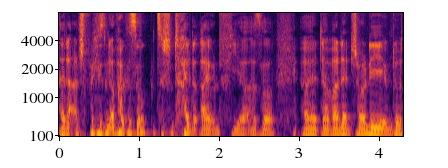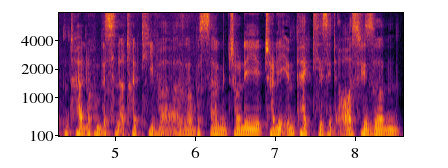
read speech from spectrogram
deine Ansprüche sind aber gesunken zwischen Teil 3 und 4. Also äh, da war der Johnny im dritten Teil noch ein bisschen attraktiver. Also man muss sagen, Johnny, Johnny Impact hier sieht aus wie so ein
